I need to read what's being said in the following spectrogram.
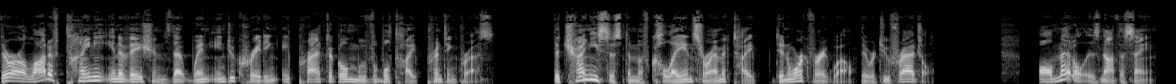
There are a lot of tiny innovations that went into creating a practical movable type printing press. The Chinese system of clay and ceramic type didn't work very well. They were too fragile. All metal is not the same.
